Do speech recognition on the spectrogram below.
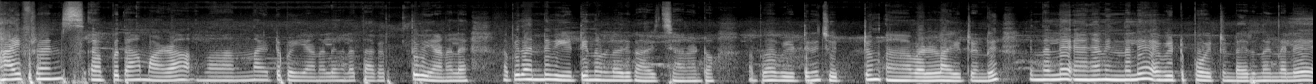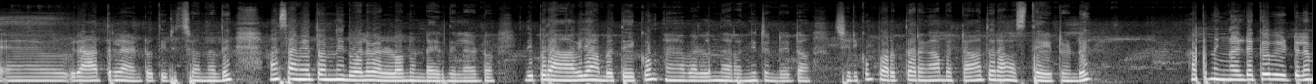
ഹായ് ഫ്രണ്ട്സ് അപ്പോൾ ഇതാ മഴ നന്നായിട്ട് പെയ്യാണല്ലേ നല്ല തകർത്ത് പെയ്യാണല്ലേ. അപ്പോൾ ഇത് എന്റെ വീട്ടിൽ നിന്നുള്ള ഒരു കാഴ്ചയാണ് കേട്ടോ. അപ്പോൾ വീട്ടിന് ചുറ്റും വെള്ളമായിട്ടുണ്ട്. ഇന്നലെ ഞാൻ ഇന്നലെ വീട്ടിൽ പോയിട്ടുണ്ടായിരുന്നു. ഇന്നലെ രാത്രിയിലാണ് കേട്ടോ തിരിച്ചു വന്നത്. ആ സമയത്തൊന്നും ഇതുപോലെ വെള്ളമൊന്നും ഉണ്ടായിരുന്നില്ല കേട്ടോ. ഇതിപ്പോൾ രാവിലെ ആകുമ്പോഴത്തേക്കും വെള്ളം നിറഞ്ഞിട്ടുണ്ട് കേട്ടോ. ശരിക്കും പുറത്തിറങ്ങാൻ പറ്റാത്തൊരവസ്ഥയായിട്ടുണ്ട്. അപ്പം നിങ്ങളുടെയൊക്കെ വീട്ടിലും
